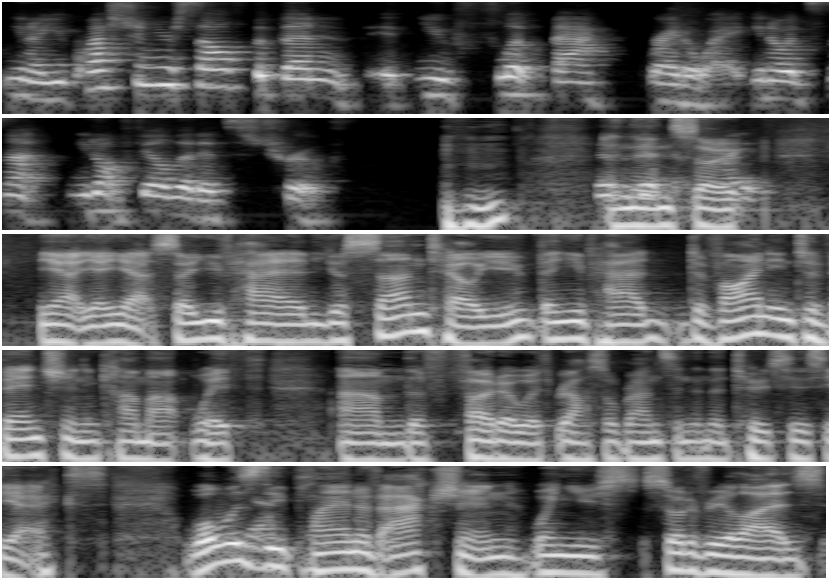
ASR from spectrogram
you know you question yourself, but then it, you flip back right away. You know, it's not you don't feel that it's truth. Mm-hmm. And then so. Right? Yeah, yeah, yeah. So you've had your son tell you, then you've had divine intervention come up with um, the photo with Russell Brunson and the two CCX. What was yeah. the plan of action when you sort of realized,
